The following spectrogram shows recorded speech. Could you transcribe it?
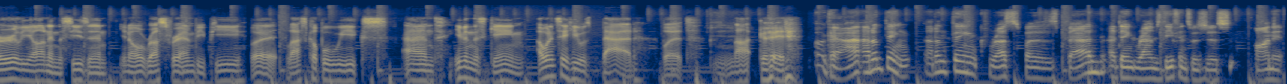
early on in the season, you know, Russ for MVP, but last couple weeks and even this game, I wouldn't say he was bad, but not good. Okay, I, I don't think I don't think Russ was bad. I think Rams defense was just on it.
